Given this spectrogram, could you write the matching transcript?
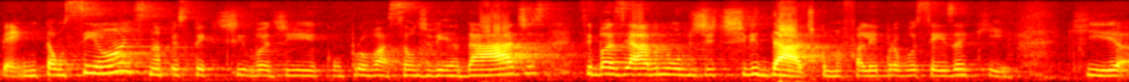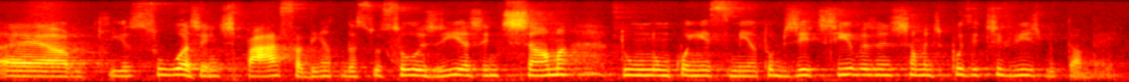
Bem, então, se antes, na perspectiva de comprovação de verdades, se baseava na objetividade, como eu falei para vocês aqui, que, é, que isso a gente passa dentro da sociologia, a gente chama de um, um conhecimento objetivo, a gente chama de positivismo também.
